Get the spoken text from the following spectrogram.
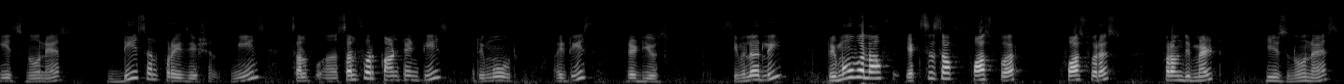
is known as desulfurization means sulfur, uh, sulfur content is removed it is reduced. Similarly, removal of excess of phosphor phosphorus from the melt is known as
